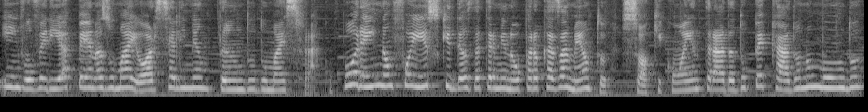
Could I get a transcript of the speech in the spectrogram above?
e envolveria apenas o maior se alimentando do mais fraco. Porém, não foi isso que Deus determinou para o casamento, só que com a entrada do pecado no mundo,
